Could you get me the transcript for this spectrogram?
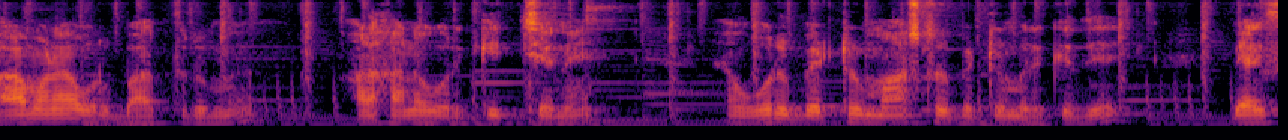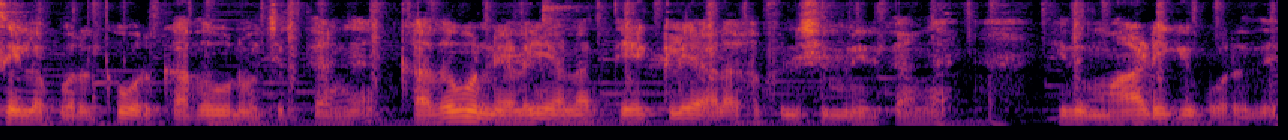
காமனாக ஒரு பாத்ரூமு அழகான ஒரு கிச்சனு ஒரு பெட்ரூம் மாஸ்டர் பெட்ரூம் இருக்குது. பேக் சைடில் போகிறதுக்கு ஒரு கதவு ஒன்று வச்சுருக்காங்க. கதவு நிலையும் எல்லாம் தேக்கிலே அழகாக ஃபினிஷிங் பண்ணியிருக்காங்க. இது மாடிக்கு போகிறது.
